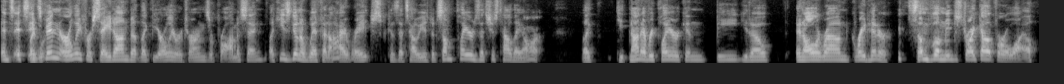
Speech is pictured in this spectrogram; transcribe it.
It's it's like, it's been early for Ceddanne, but like the early returns are promising. Like he's gonna whiff at a high rate just because that's how he is. But some players, that's just how they are. Like he- not every player can be, you know, an all around great hitter. some of them need to strike out for a while.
